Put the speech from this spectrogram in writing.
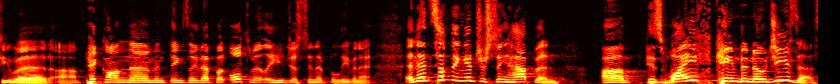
He would uh, pick on them and things like that. But ultimately, he just didn't believe in it. And then something interesting happened. Um, his wife came to know Jesus.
